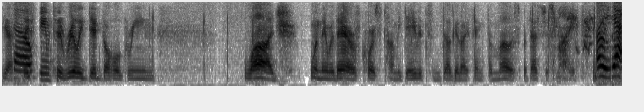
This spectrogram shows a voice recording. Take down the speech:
Yes. So- They seem to really dig the whole green lodge when they were there. Of course, Tommy Davidson dug it, I think, the most, but that's just my. Oh yeah.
